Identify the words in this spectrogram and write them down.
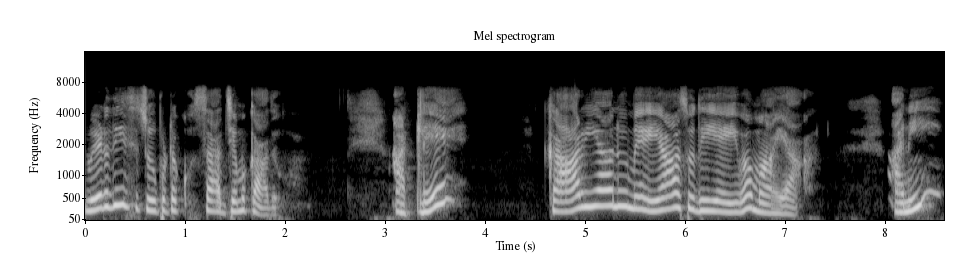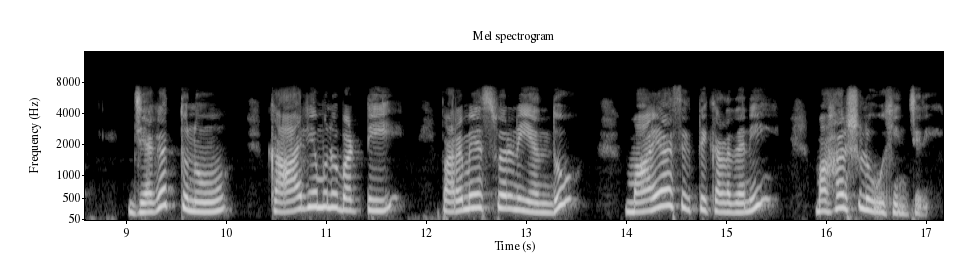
విడదీసి చూపుటకు సాధ్యము కాదు. అట్లే కార్యానుమేయాసుధియైవ మాయా అని జగత్తును కార్యమును బట్టి పరమేశ్వరుని యందు మాయాశక్తి కలదని మహర్షులు ఊహించిరి.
